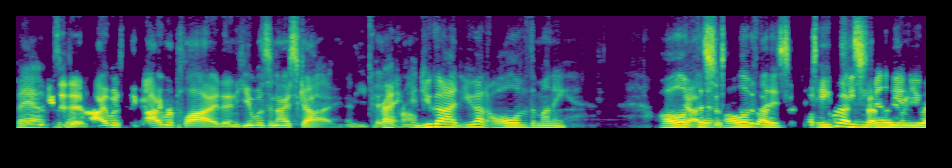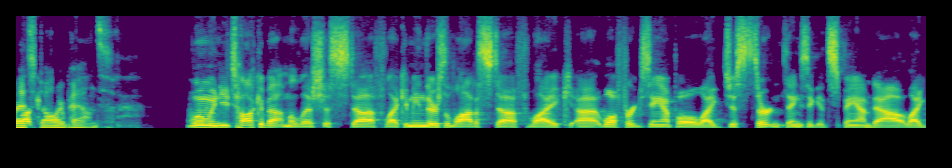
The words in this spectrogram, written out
spam. I was the guy replied, and he was a nice guy, and he paid. Right, promptly. and you got you got all of the money, all of the so all of, the eighteen million U.S. dollar pounds when when you talk about malicious stuff like i mean there's a lot of stuff like uh, well for example like just certain things that get spammed out like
